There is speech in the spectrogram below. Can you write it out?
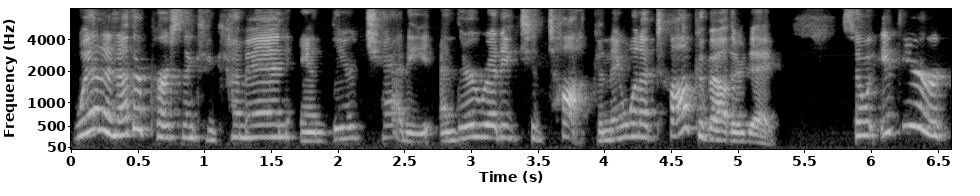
When another person can come in and they're chatty and they're ready to talk and they want to talk about their day. So if you're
